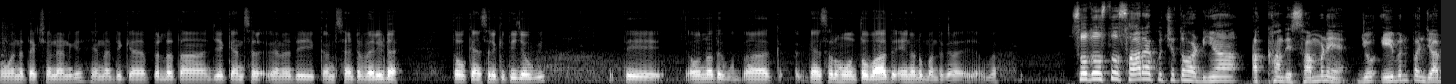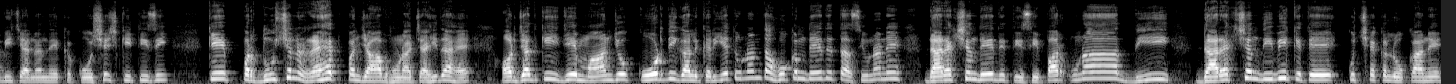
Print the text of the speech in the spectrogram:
ਉਹ ਇਹਨਾਂ ਤੇ ਐਕਸ਼ਨ ਲੈਣਗੇ। ਇਹਨਾਂ ਦੀ ਕੈ- ਪਹਿਲਾਂ ਤਾਂ ਜੇ ਕੈਂਸਲ ਇਹਨਾਂ ਦੀ ਕੰਸੈਂਟ ਵੈਲਿਡ ਹੈ, ਤਾਂ ਉਹ ਕੈਂਸਲ ਕੀਤੀ ਜਾਊਗੀ। ਤੇ ਉਹਨਾਂ ਤੋਂ ਕੈਂਸਲ ਹੋਣ ਤੋਂ ਬਾਅਦ ਇਹਨਾਂ ਨੂੰ ਬੰਦ ਕਰਾਇਆ ਜਾਊਗਾ। ਸੋ ਦੋਸਤੋ, ਸਾਰਾ ਕੁਝ ਤੁਹਾਡੀਆਂ ਅੱਖਾਂ ਦੇ ਸਾਹਮਣੇ ਹੈ, ਜੋ ਏਵਨ ਪੰਜਾਬੀ ਚੈਨਲ ਨੇ ਇੱਕ ਕੋਸ਼ਿਸ਼ ਕੀਤੀ ਸੀ ਕਿ ਪ੍ਰਦੂਸ਼ਣ ਰਹਿਤ ਪੰਜਾਬ ਹੋਣਾ ਚਾਹੀਦਾ ਹੈ। ਔਰ ਜਦ ਕਿ ਜੇ ਮਾਨ ਜੋ ਕੋਰਟ ਦੀ ਗੱਲ ਕਰੀਏ, ਤਾਂ ਉਹਨਾਂ ਨੇ ਤਾਂ ਹੁਕਮ ਦੇ ਦਿੱਤਾ ਸੀ, ਉਹਨਾਂ ਨੇ ਡਾਇਰੈਕਸ਼ਨ ਦੇ ਦਿੱਤੀ ਸੀ, ਪਰ ਉਹਨਾਂ ਦੀ ਡਾਇਰੈਕਸ਼ਨ ਦੀ ਵੀ ਕਿਤੇ ਕੁਝ ਇੱਕ ਲੋਕਾਂ ਨੇ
